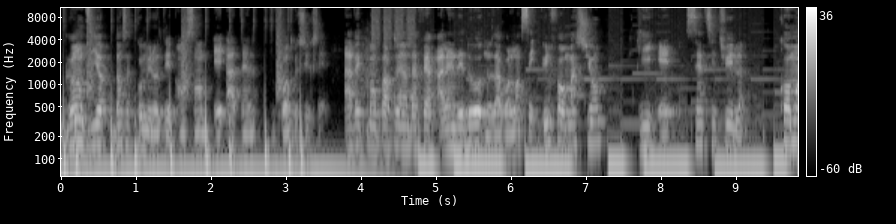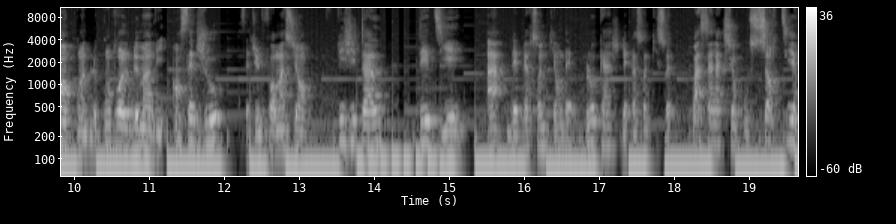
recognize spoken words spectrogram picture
grandir dans cette communauté ensemble et atteindre votre succès. Avec mon partenaire d'affaires Alain Dedo, nous avons lancé une formation qui s'intitule Comment prendre le contrôle de ma vie en 7 jours? C'est une formation digitale dédiée à des personnes qui ont des blocages, des personnes qui souhaitent passer à l'action pour sortir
